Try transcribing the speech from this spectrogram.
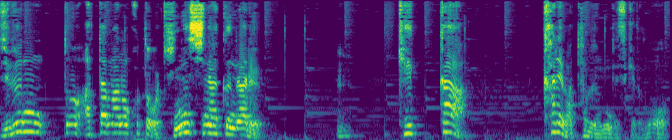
自分と頭のことを気にしなくなる。うん結果、彼は多分ですけども、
